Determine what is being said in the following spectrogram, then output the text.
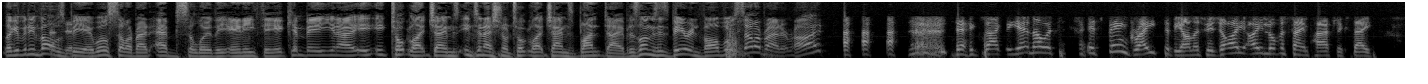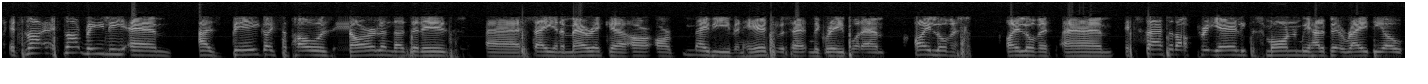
Like if it involves That's it. beer, we'll celebrate absolutely anything. It can be, you know, it, it talk like James International Talk like James Blunt Day, but as long as there's beer involved, we'll celebrate it, right? Yeah, exactly. Yeah, no, it's it's been great to be honest with you. I, I love a St Patrick's Day. It's not it's not really um, as big, I suppose, in Ireland as it is, uh, say, in America or, or maybe even here to a certain degree. But um, I love it. I love it. Um, it started off pretty early this morning. We had a bit of radio,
